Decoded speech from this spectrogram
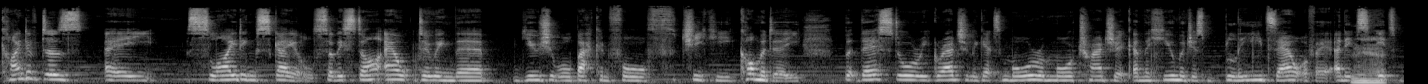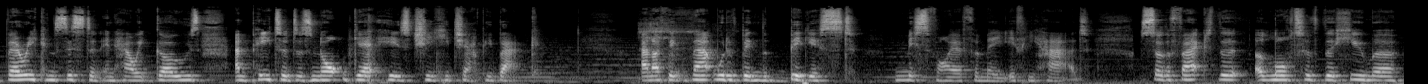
kind of does a sliding scale. So they start out doing their usual back and forth cheeky comedy, but their story gradually gets more and more tragic and the humour just bleeds out of it and it's Yeah. it's very consistent in how it goes and Peter does not get his cheeky chappy back. And I think that would have been the biggest misfire for me if he had. So the fact that a lot of the humour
